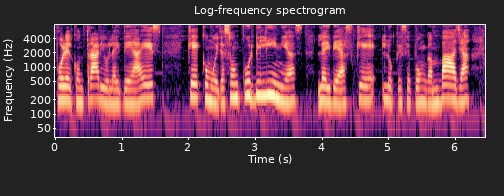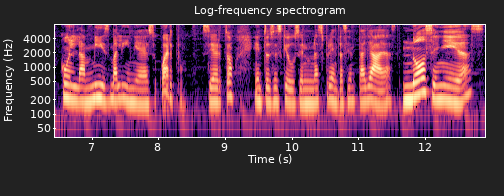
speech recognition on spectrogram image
Por el contrario, la idea es que como ellas son curvilíneas, la idea es que lo que se pongan vaya con la misma línea de su cuerpo, ¿cierto? Entonces que usen unas prendas entalladas, no ceñidas,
